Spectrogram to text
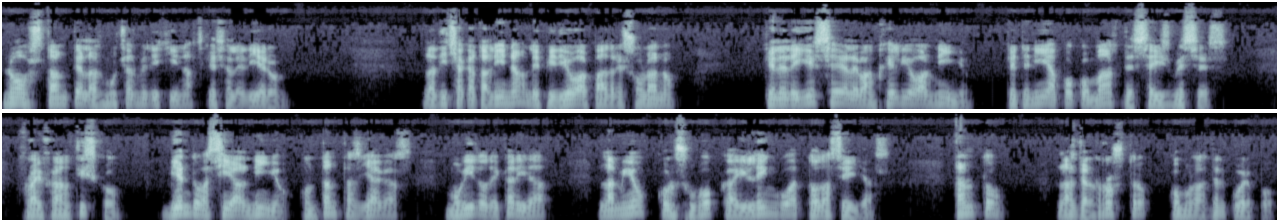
no obstante las muchas medicinas que se le dieron. La dicha Catalina le pidió al padre Solano que le leyese el Evangelio al niño, que tenía poco más de seis meses. Fray Francisco, viendo así al niño con tantas llagas, movido de caridad, lamió con su boca y lengua todas ellas, tanto las del rostro como las del cuerpo,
